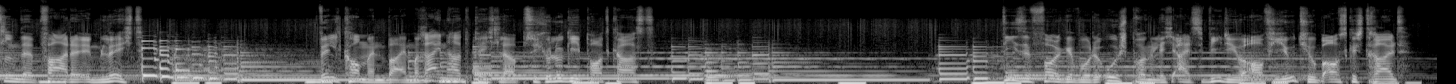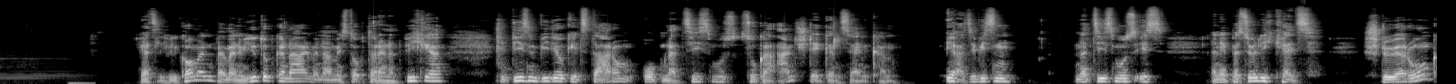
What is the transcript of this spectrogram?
Wechselnde Pfade im Licht. Willkommen beim Reinhard Pichler Psychologie Podcast. Diese Folge wurde ursprünglich als Video auf YouTube ausgestrahlt. Herzlich willkommen bei meinem YouTube-Kanal. Mein Name ist Dr. Reinhard Pichler. In diesem Video geht es darum, ob Narzissmus sogar ansteckend sein kann. Ja, Sie wissen, Narzissmus ist eine Persönlichkeitsstörung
